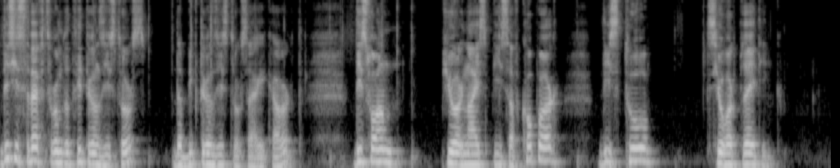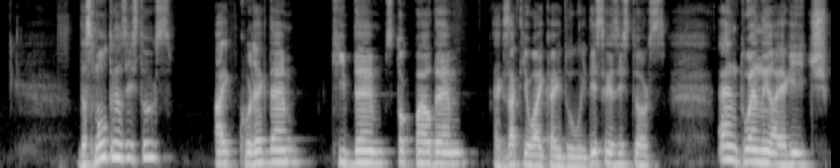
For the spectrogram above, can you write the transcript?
This is left from the three transistors, the big transistors I recovered. This one, pure nice piece of copper, these two silver plating. The small transistors, I collect them, keep them, stockpile them, exactly like I do with these resistors. And when I reach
